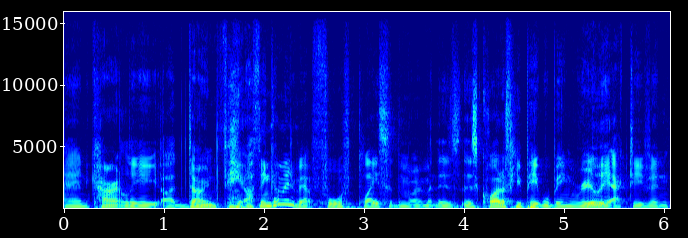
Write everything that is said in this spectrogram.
And currently, I don't think I think I'm in about fourth place at the moment. There's there's quite a few people being really active, and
